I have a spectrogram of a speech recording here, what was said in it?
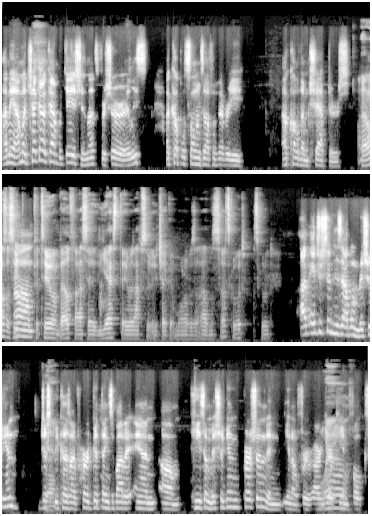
I mean, I'm gonna check out Complication, that's for sure. At least a couple songs off of every. I'll call them chapters. I also see Um, Patu and Belfast said yes, they would absolutely check out more of his albums. So that's good. That's good. I'm interested in his album Michigan, just Yeah. because I've heard good things about it, and um, he's a Michigan person, and you know, for our Well- European folks,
